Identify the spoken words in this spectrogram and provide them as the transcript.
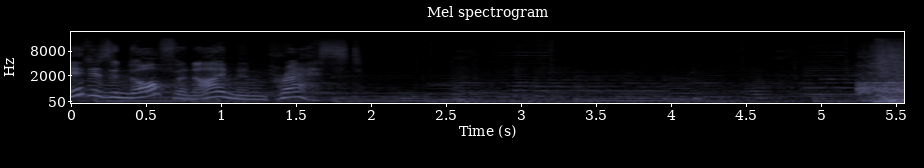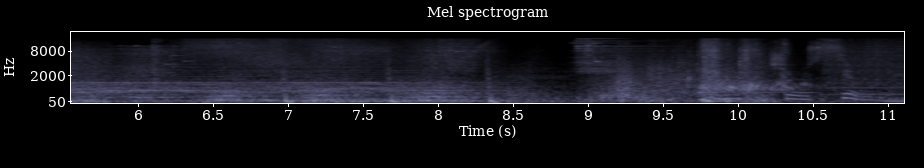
It isn't often I'm impressed. I must choose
